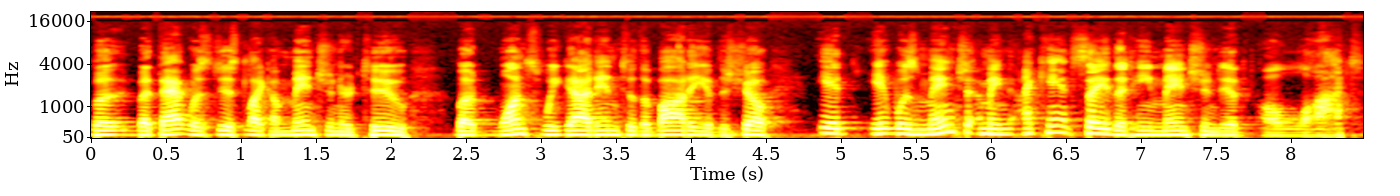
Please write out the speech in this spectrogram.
but but that was just like a mention or two. But once we got into the body of the show, it it was mentioned. I mean, I can't say that he mentioned it a lot,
